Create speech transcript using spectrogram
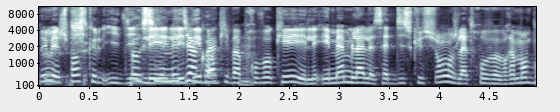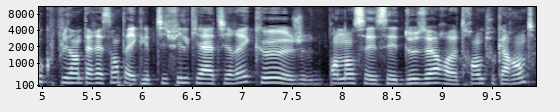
Oui, mais je pense que pas les, débats quoi. qu'il va Mm. provoquer et, les- et même là, cette discussion, je la trouve vraiment beaucoup plus intéressante avec les petits fils qu'il a attirés que je- pendant ces, ces 2h30 ou 40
